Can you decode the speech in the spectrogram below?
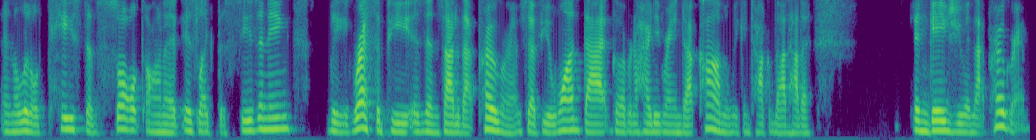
and a little taste of salt on it is like the seasoning. The recipe is inside of that program. So if you want that go over to heidirain.com and we can talk about how to engage you in that program.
